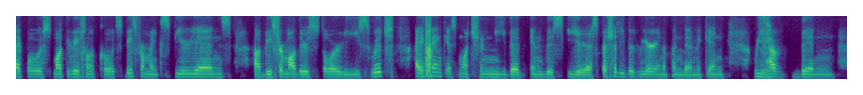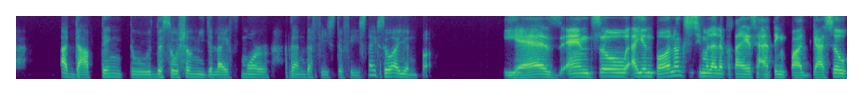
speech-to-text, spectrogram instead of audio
I post motivational quotes based from my experience, uh, based from other stories, which I think is much needed in this year, especially that we are in a pandemic and we have been adapting to the social media life more than the face-to-face life. So ayun po. Yes. And so, ayun po, nagsisimula na po tayo sa ating podcast. So,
